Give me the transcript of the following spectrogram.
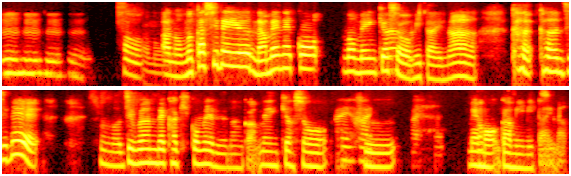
うんうんうんうそう。あのあの、昔で言うなめ猫の免許証みたいなか感じで、その自分で書き込めるなんか免許証ん。はいはい。風メモ紙みたいな。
